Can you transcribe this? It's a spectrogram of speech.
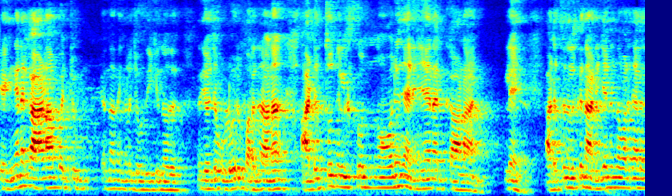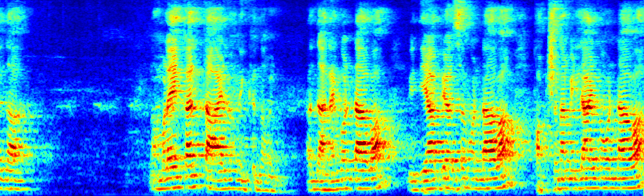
എങ്ങനെ കാണാൻ പറ്റും എന്ന് നിങ്ങൾ ചോദിക്കുന്നത്? എന്ന് ചോദിച്ചാൽ ഉള്ളൂർ പറഞ്ഞതാണ് അടുത്തു നിൽക്കുന്നോര് അനുജനെ കാണാൻ. അല്ലേ? അടുത്ത് നിൽക്കുന്ന അനുജൻ എന്ന് പറഞ്ഞാൽ എന്താ? നമ്മളെക്കാൾ താഴ്ന്നു നിൽക്കുന്നവൻ. അത് ധനം കൊണ്ടാവാം വിദ്യാഭ്യാസം കൊണ്ടാവാം ഭക്ഷണമില്ലായ്മ കൊണ്ടാവാം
